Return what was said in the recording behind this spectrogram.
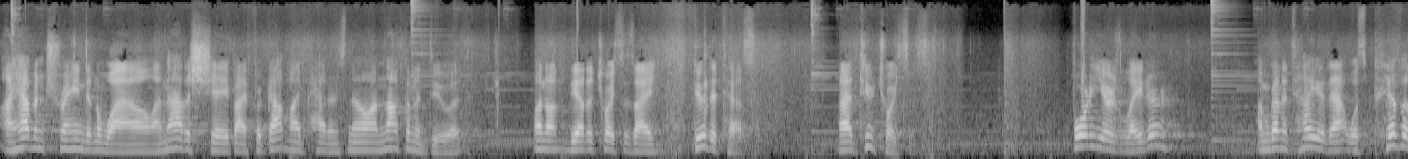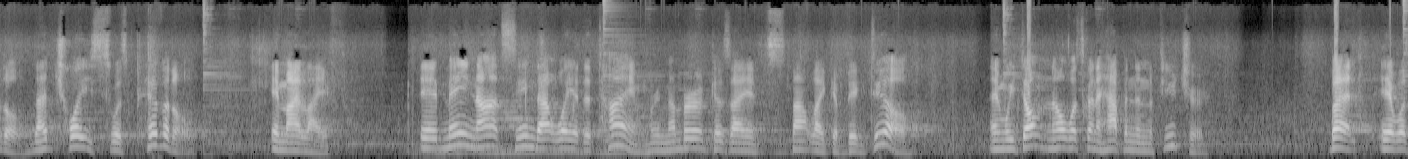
I haven't trained in a while. I'm out of shape. I forgot my patterns. No, I'm not going to do it. Oh, and on the other choices I do the test. I had two choices. 40 years later, I'm going to tell you that was pivotal. That choice was pivotal in my life. It may not seem that way at the time, remember, because it's not like a big deal. And we don't know what's going to happen in the future. But it was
